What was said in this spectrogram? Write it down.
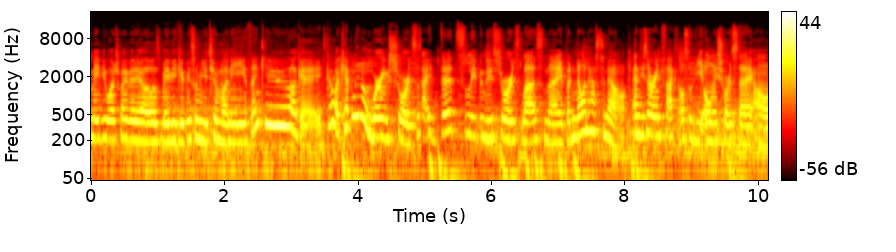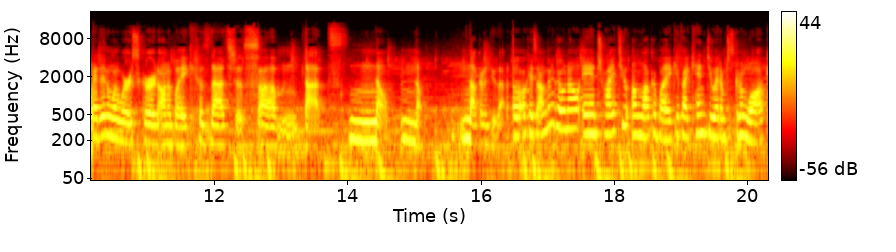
maybe watch my videos maybe give me some youtube money. Thank you. Okay. Go i can't believe i'm wearing shorts. I did sleep in these shorts last night but no one has to know. And these are in fact also the only shorts that i own. I didn't want to wear a skirt on a bike because that's just um that's no no not gonna do that. Oh, okay so i'm gonna go now and try to unlock a bike. If i can't do it i'm just gonna walk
